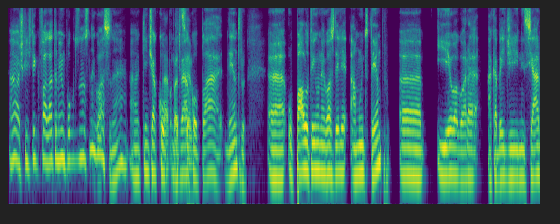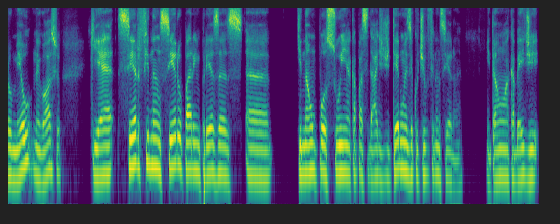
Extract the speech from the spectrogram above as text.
Ah, acho que a gente tem que falar também um pouco dos nossos negócios, né? Ah, que a gente, acopla, ah, a gente vai ser. acoplar dentro. Uh, o Paulo tem um negócio dele há muito tempo uh, e eu agora acabei de iniciar o meu negócio, que é ser financeiro para empresas uh, que não possuem a capacidade de ter um executivo financeiro, né? Então, acabei de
